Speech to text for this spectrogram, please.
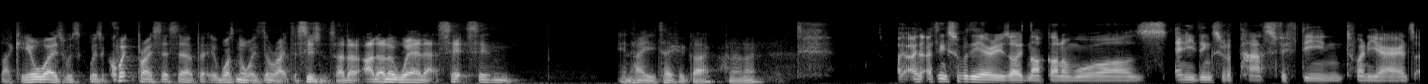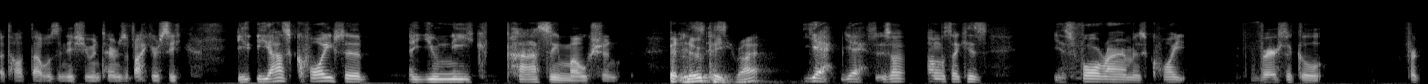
Like he always was was a quick processor, but it wasn't always the right decision. So I don't I don't know where that sits in in how you take a guy. I don't know. I, I think some of the areas I'd knock on him was anything sort of past 15, 20 yards. I thought that was an issue in terms of accuracy. He, he has quite a, a unique passing motion. Bit It's- loopy, it's- right? Yeah, yes. It's almost like his his forearm is quite vertical for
